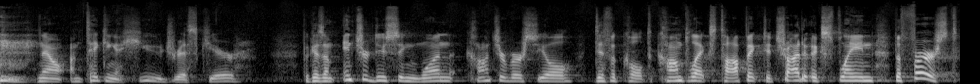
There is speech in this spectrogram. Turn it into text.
Now, I'm taking a huge risk here because I'm introducing one controversial, difficult, complex topic to try to explain the first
